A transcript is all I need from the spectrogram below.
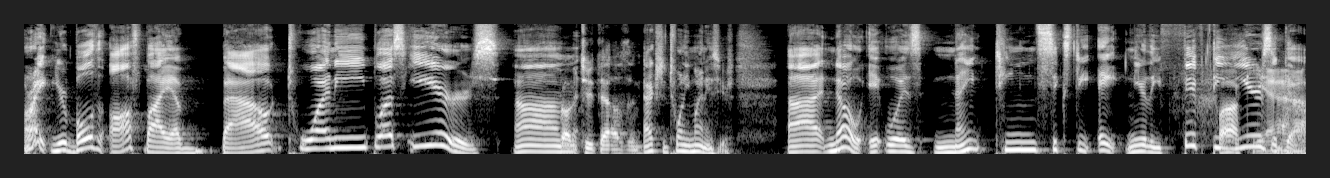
All right, you're both off by about 20 plus years. Um, Probably 2000. actually 20 minus years. Uh, no, it was 1968, nearly 50 Fuck years yeah. ago.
